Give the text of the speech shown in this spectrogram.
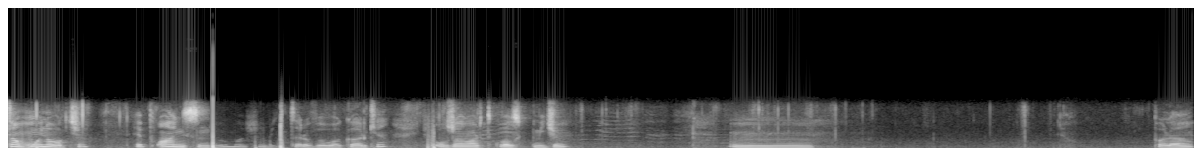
tam oyuna bakacağım. Hep aynısını diyorum başka bir tarafa bakarken. O zaman artık vazgeçmeyeceğim. Hmm. Para.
